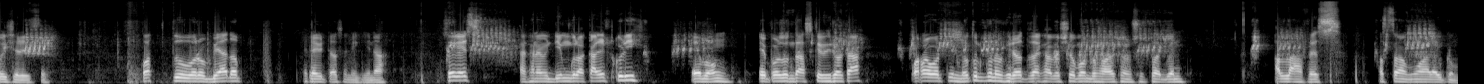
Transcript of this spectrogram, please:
বসে রয়েছে। কত বড় বেয়াদব এটা এটা আছে নাকি? না। সো গাইস এখন আমি ডিমগুলো কালেক্ট করি এবং এ পর্যন্ত আজকে ভিডিওটা। পরবর্তী নতুন কোনো ভিডিওতে দেখা হবে। সে বন্ধু হওয়ার সুস্থ থাকবেন। আল্লাহ হাফেজ। আসসালামু আলাইকুম।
